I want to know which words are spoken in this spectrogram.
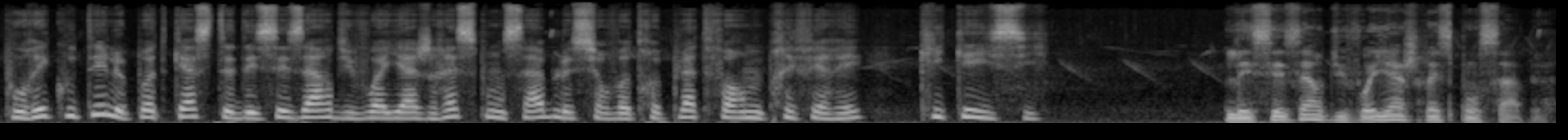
Pour écouter le podcast des Césars du voyage responsable sur votre plateforme préférée, cliquez ici. Les Césars du voyage responsable.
